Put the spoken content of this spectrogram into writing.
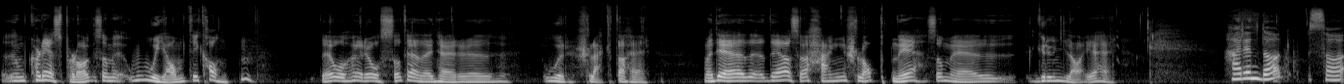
om klesplagg som er ojevnt i kanten. Det hører også til denne eh, ordslekta her. Men det, det er altså heng slapt ned som er grunnlaget her. Her en dag sa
